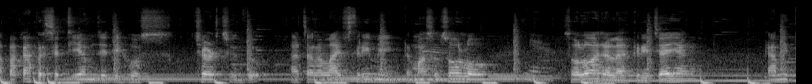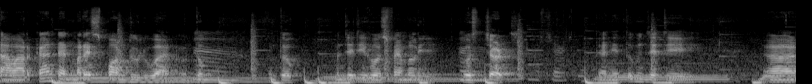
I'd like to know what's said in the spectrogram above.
apakah bersedia menjadi host church untuk acara live streaming termasuk hmm. Solo yeah. Solo adalah gereja yang kami tawarkan dan merespon duluan untuk hmm. untuk menjadi host family host hmm. church dan itu menjadi uh,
